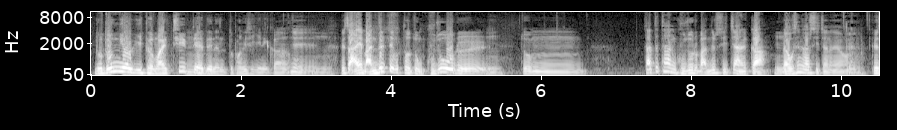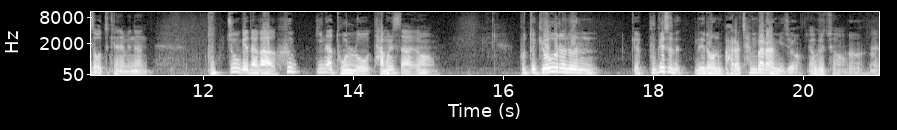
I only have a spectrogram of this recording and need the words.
노동력이 더 많이 투입돼야 되는 또 방식이니까. 예, 예. 음. 그래서 아예 만들 때부터 좀 구조를 음. 좀 따뜻한 구조를 만들 수 있지 않을까라고 생각할 수 있잖아요. 음. 네. 그래서 어떻게 하냐면은 북쪽에다가 흙이나 돌로 담을 쌓아요. 보통 겨울에는 북에서 내려오는 바람 찬바람이죠. 어, 그렇죠. 어. 예,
